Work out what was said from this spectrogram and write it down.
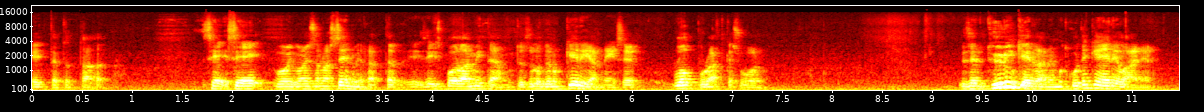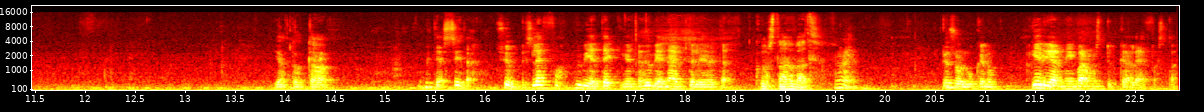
että tota, se, se voi, voin sanoa sen verran, että se ei spoilaa mitään, mutta jos on lukenut kirjan, niin se loppuratkaisu on se nyt hyvin erilainen, mutta kuitenkin erilainen. Ja tota, mitäs sitä? Symppis leffa, hyviä tekijöitä, hyviä näyttelijöitä. Kuulostaa hyvältä. Näin. Jos on lukenut kirjan, niin varmasti tykkää leffasta.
